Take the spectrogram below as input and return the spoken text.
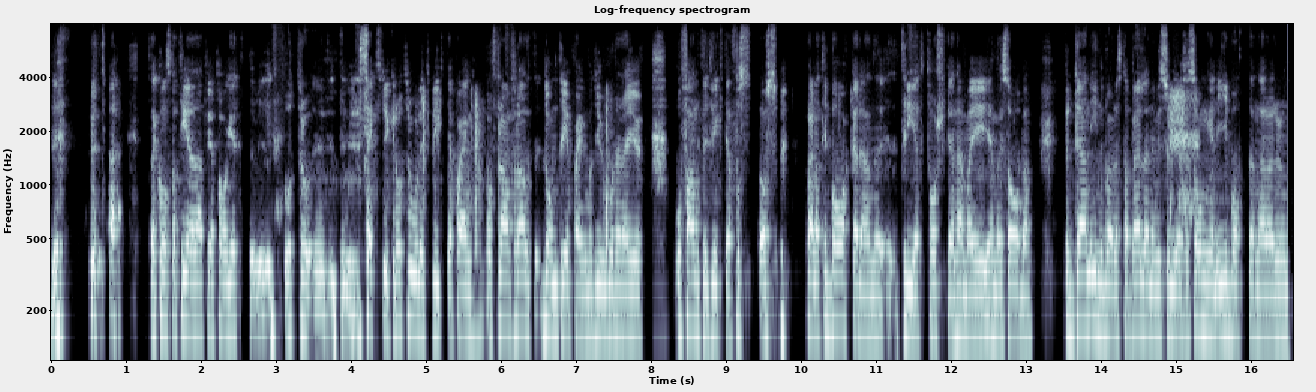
Jag konstaterade att vi har tagit sex stycken otroligt viktiga poäng. Och framförallt de tre poängen mot Djurgården är ju ofantligt viktiga. Att få skälla tillbaka den eh, 3-1-torsken hemma i, hemma i Saben. För den inbördestabellen när vi summerar säsongen i botten där runt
